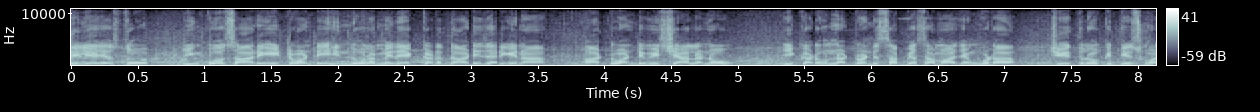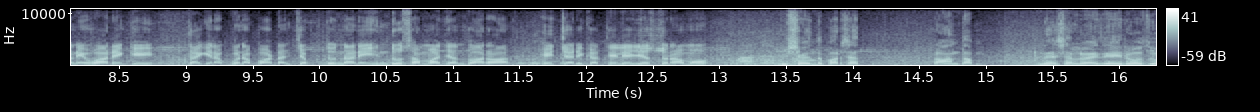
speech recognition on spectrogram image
తెలియజేస్తూ ఇంకోసారి ఇటువంటి హిందువుల మీద ఎక్కడ దాడి జరిగినా అటువంటి విషయాలను ఇక్కడ ఉన్నటువంటి సభ్య సమాజం కూడా చేతిలోకి తీసుకొని వారికి తగిన గుణపాఠం చెప్తుందని హిందూ సమాజం ద్వారా హెచ్చరిక తెలియజేస్తున్నాము. విశ్వ హిందూ పరిషత్ ప్రాంతం నేషనల్ వైజ్గా ఈరోజు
